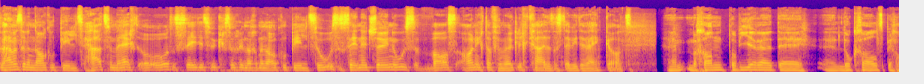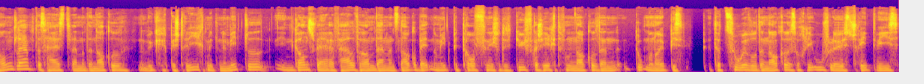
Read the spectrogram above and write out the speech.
Wenn man so einen Nagelpilz hat, man merkt, oh, oh, das sieht jetzt wirklich so ein bisschen nach einem Nagelpilz aus, es sieht nicht schön aus, was habe ich da für Möglichkeiten, dass der wieder weggeht? Ähm, man kann probieren, den äh, lokal zu behandeln. Das heißt, wenn man den Nagel wirklich bestreicht mit einem Mittel, in ganz schweren Fällen, vor allem dann, wenn das Nagelbett noch mit betroffen ist oder die tiefere Schicht vom Nagel, dann tut man noch etwas dazu, wo der Nagel so ein bisschen auflöst, schrittweise,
